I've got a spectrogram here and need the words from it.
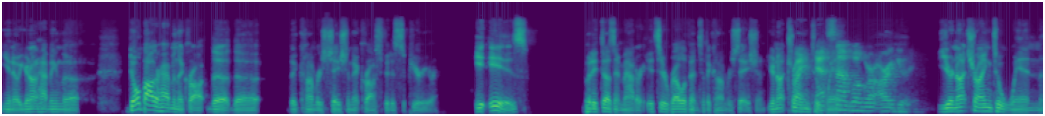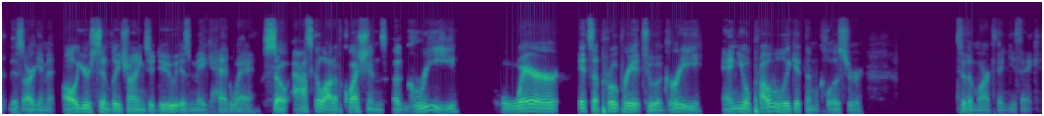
you know, you're not having the, don't bother having the the the the conversation that CrossFit is superior. It is, but it doesn't matter. It's irrelevant to the conversation. You're not trying right, to that's win. That's not what we're arguing. You're not trying to win this argument. All you're simply trying to do is make headway. So ask a lot of questions, agree where it's appropriate to agree, and you'll probably get them closer to the mark than you think.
